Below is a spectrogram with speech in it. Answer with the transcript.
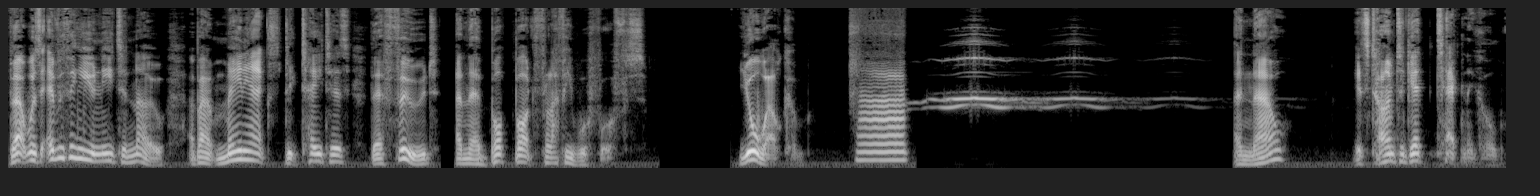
That was everything you need to know about maniacs, dictators, their food, and their bot bot fluffy woof woofs. You're welcome. And now, it's time to get technical.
